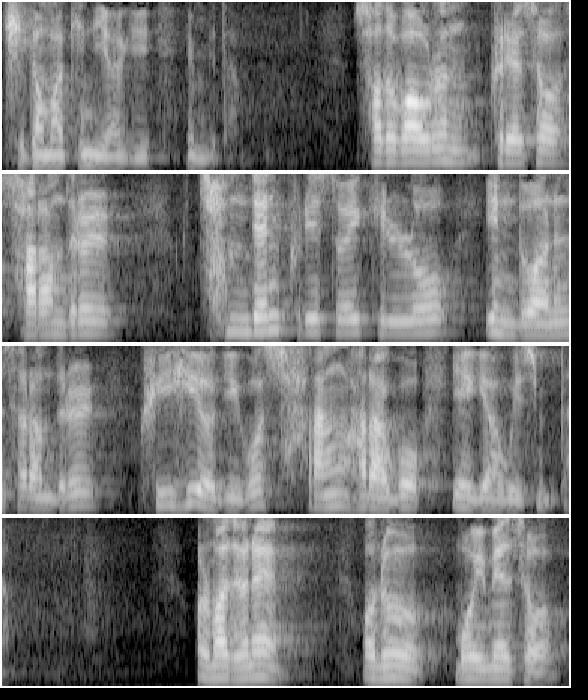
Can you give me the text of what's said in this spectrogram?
기가 막힌 이야기입니다. 사도 바울은 그래서 사람들을 참된 그리스도의 길로 인도하는 사람들을 귀히 여기고 사랑하라고 얘기하고 있습니다. 얼마 전에 어느 모임에서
